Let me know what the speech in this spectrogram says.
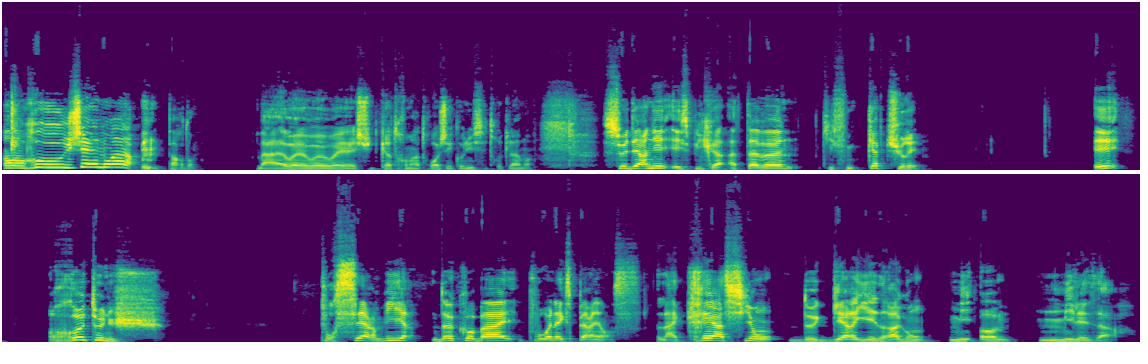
En rouge et noir. Pardon. Bah ouais, ouais, ouais, je suis de 83, j'ai connu ces trucs-là, moi. Ce dernier expliqua à Taven qu'il fut capturé et retenu. pour servir de cobaye pour une expérience. La création de guerriers dragons mi-homme, mi-lézard.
